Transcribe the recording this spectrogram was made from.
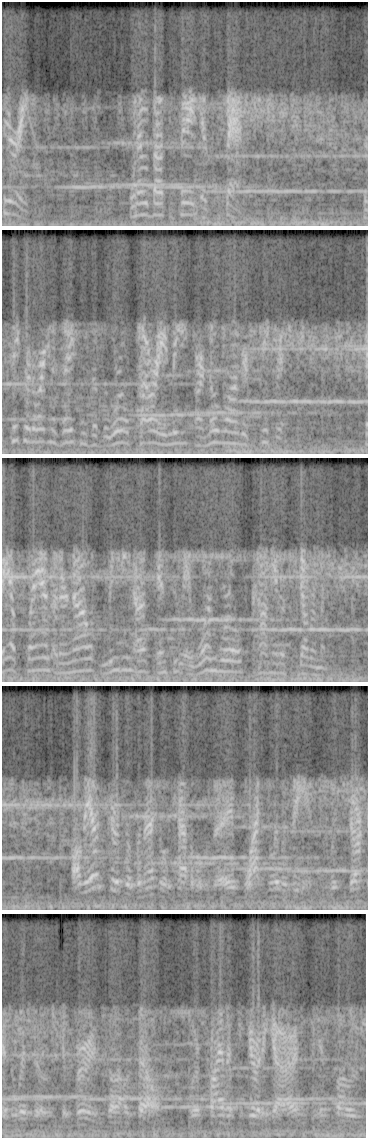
theory. What I'm about to say is fact. The secret organizations of the world power elite are no longer secret. They have planned and are now leading us into a one-world communist government. On the outskirts of the national capital today, black limousines with darkened windows converged on a hotel where private security guards imposed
